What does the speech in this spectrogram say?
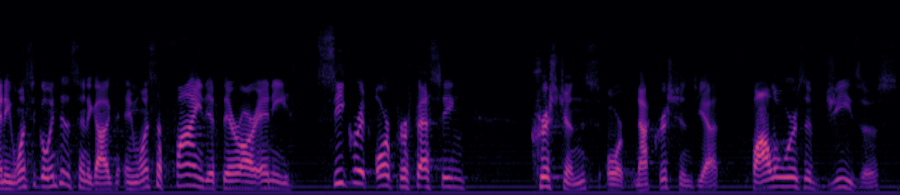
And he wants to go into the synagogues and he wants to find if there are any secret or professing Christians, or not Christians yet, followers of Jesus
